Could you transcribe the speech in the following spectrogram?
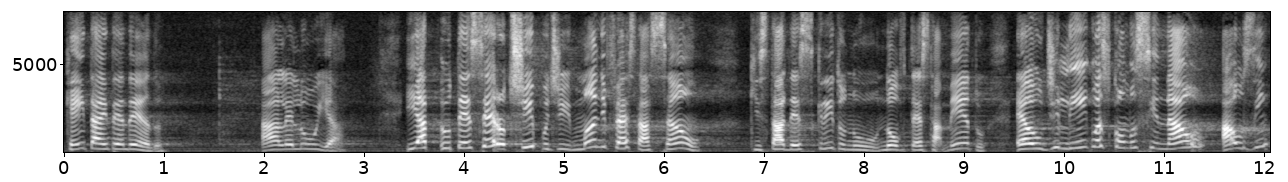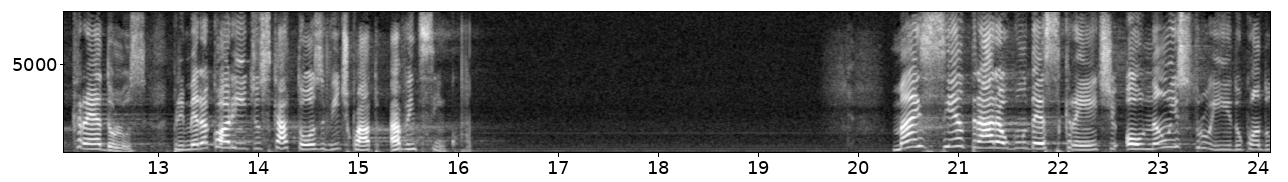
Quem está entendendo? Aleluia. E a, o terceiro tipo de manifestação que está descrito no Novo Testamento é o de línguas como sinal aos incrédulos. 1 Coríntios 14, 24 a 25. Mas se entrar algum descrente ou não instruído, quando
